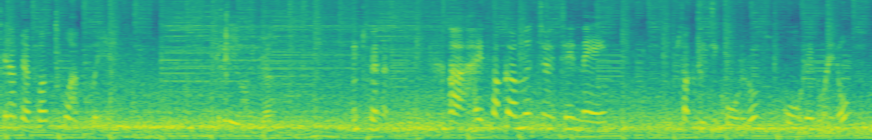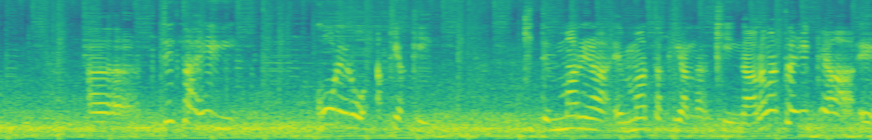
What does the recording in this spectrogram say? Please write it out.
Tera pia kua tua koe. Te ki. ah, hei whakamutu tēnei whakiti kōrero, kōrero rero. Ah, tētahi kōrero akiaki ki te marea e mātaki ana ki ngā rangatahi pia e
